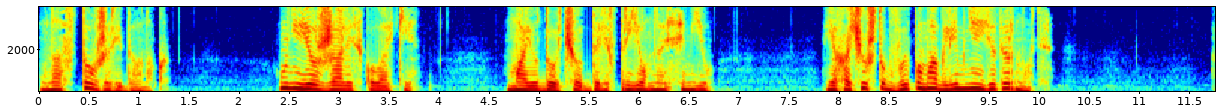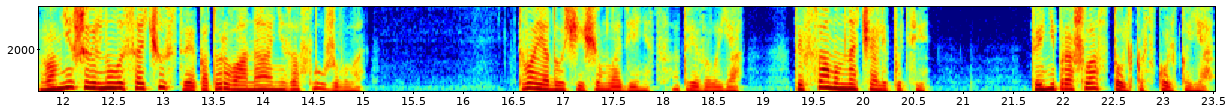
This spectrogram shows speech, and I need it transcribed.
у нас тоже ребенок. У нее сжались кулаки. Мою дочь отдали в приемную семью. Я хочу, чтобы вы помогли мне ее вернуть. Во мне шевельнулось сочувствие, которого она не заслуживала. Твоя дочь еще младенец, отрезала я. Ты в самом начале пути. Ты не прошла столько, сколько я.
